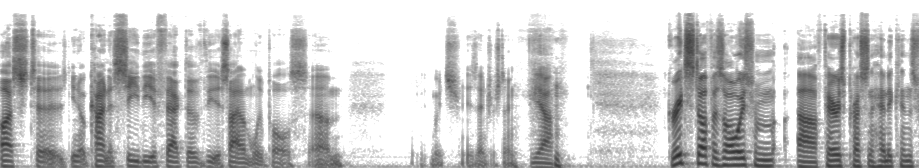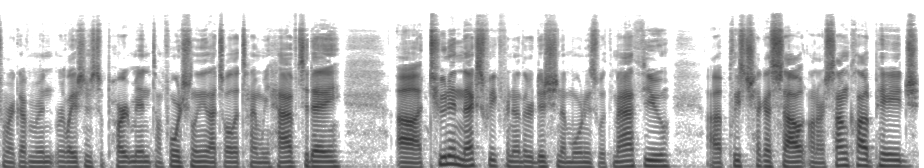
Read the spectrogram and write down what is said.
us to you know kind of see the effect of the asylum loopholes, um, which is interesting. Yeah. Great stuff as always from uh, FAIR's Preston Huennekens from our Government Relations Department. Unfortunately, that's all the time we have today. Uh, tune in next week for another edition of Mornings with Matthew. Uh, please check us out on our SoundCloud page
